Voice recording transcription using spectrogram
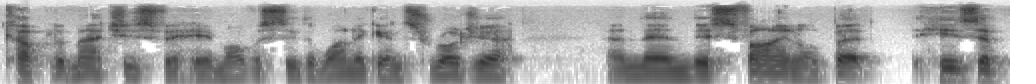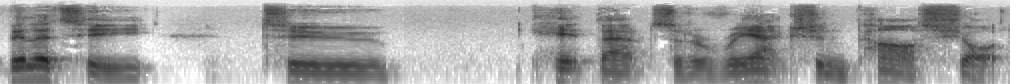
couple of matches for him, obviously the one against Roger, and then this final. But his ability to hit that sort of reaction pass shot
